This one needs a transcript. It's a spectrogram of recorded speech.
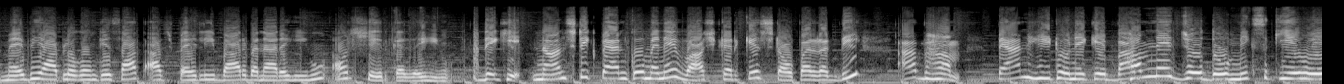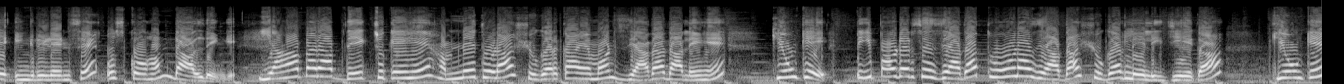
मैं भी आप लोगों के साथ आज पहली बार बना रही हूँ और शेयर कर रही हूँ। देखिए नॉन स्टिक पैन को मैंने वॉश करके स्टोव पर रख दी। अब हम पैन हीट होने के बाद हमने जो दो मिक्स किए हुए इंग्रेडिएंट्स है, उसको हम डाल देंगे। यहाँ पर आप देख चुके हैं, हमने थोड़ा शुगर का अमाउंट ज़्यादा डाले हैं, क्योंकि टी पाउडर से ज़्यादा, थोड़ा ज़्यादा शुगर ले लीजिएगा। क्योंकि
